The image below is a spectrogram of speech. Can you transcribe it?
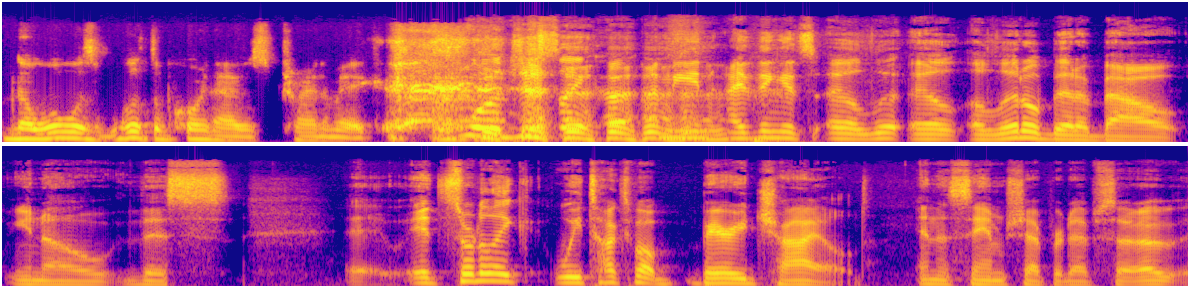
no. What was what was the point I was trying to make? well just like i mean i think it's a, li- a, a little bit about you know this uh, it's sort of like we talked about buried child in the sam shepard episode uh,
